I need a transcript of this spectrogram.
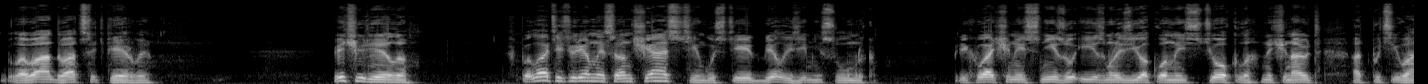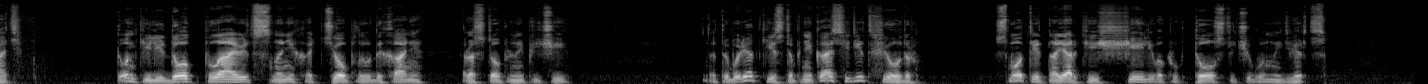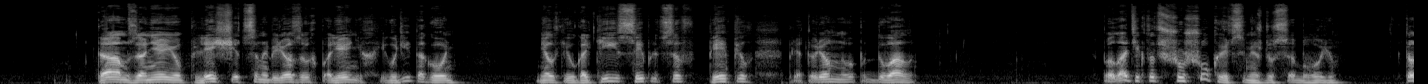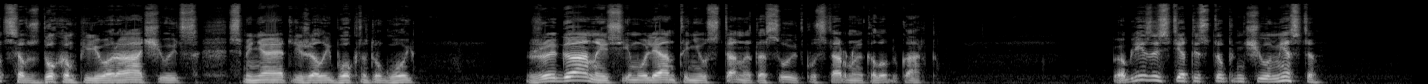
Глава двадцать первая Вечерело. В палате тюремной санчасти густеет белый зимний сумрак. Прихваченные снизу изморозью оконные стекла начинают отпотевать. Тонкий ледок плавится на них от теплого дыхания растопленной печи. На табуретке из стопника сидит Федор, смотрит на яркие щели вокруг толстой чугунной дверцы. Там за нею плещется на березовых поленьях и гудит огонь. Мелкие угольки сыплются в пепел приотворенного поддувала. В палате кто-то шушукается между собою. Кто-то со вздохом переворачивается, сменяет лежалый бок на другой. Жиганы и симулянты неустанно тасуют кустарную колоду карт. Поблизости от истопничьего места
